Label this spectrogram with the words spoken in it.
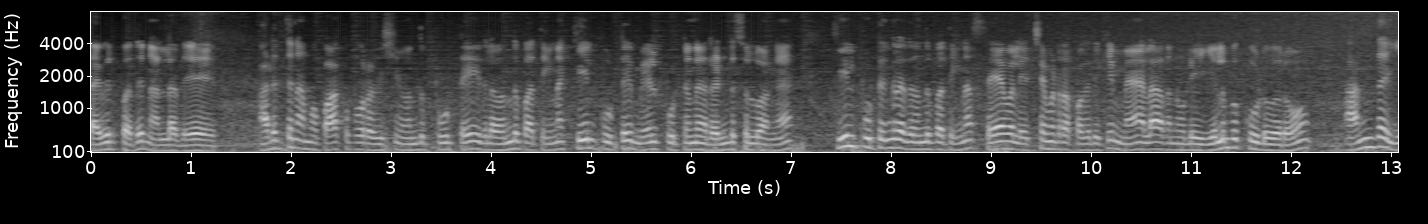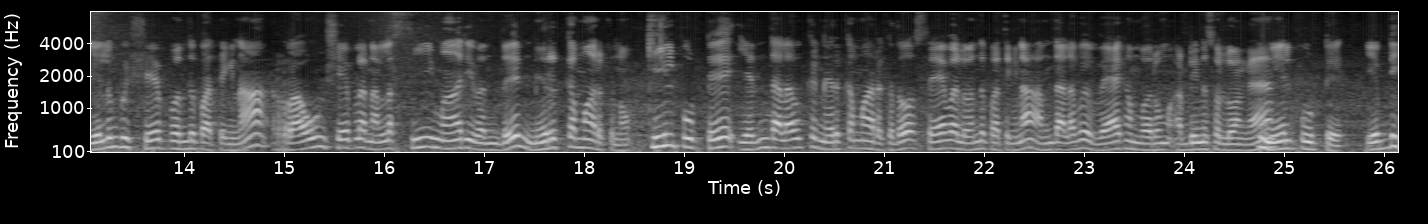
தவிர்ப்பது நல்லது. அடுத்து நம்ம பார்க்க போகிற விஷயம் வந்து பூட்டு. இதில் வந்து பார்த்திங்கன்னா கீழ்பூட்டு மேல் பூட்டுன்னு ரெண்டு சொல்லுவாங்க. கீழ்பூட்டுங்கிறது வந்து பார்த்திங்கன்னா சேவல் எச்சமிடுற பகுதிக்கு மேலே அதனுடைய எலும்புக்கூடு வரும். அந்த எலும்பு ஷேப் வந்து பார்த்திங்கன்னா ரவுண்ட் ஷேப்பில் நல்ல சி மாதிரி வந்து நெருக்கமாக இருக்கணும். கீழ்பூட்டு எந்த அளவுக்கு நெருக்கமாக இருக்குதோ சேவல் வந்து பார்த்திங்கன்னா அந்த அளவு வேகம் வரும் அப்படின்னு சொல்லுவாங்க. மேல்பூட்டு எப்படி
